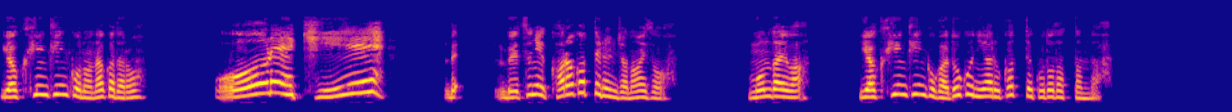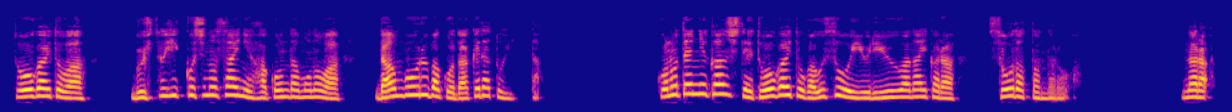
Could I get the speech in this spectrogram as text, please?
薬品金庫の中だろオレキ？べ、別にからかってるんじゃないぞ。問題は、薬品金庫がどこにあるかってことだったんだ。当該とは、物質引っ越しの際に運んだものは段ボール箱だけだと言った。この点に関して当該とが嘘を言う理由はないから、そうだったんだろう。なら、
